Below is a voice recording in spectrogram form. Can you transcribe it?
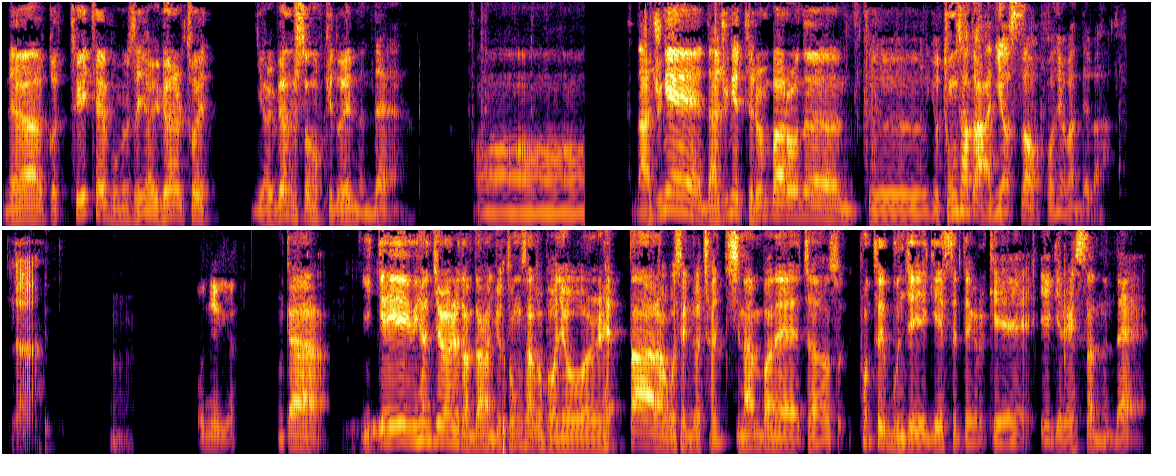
내가 그 트위터에 보면서 열변을 토해 열변을 써놓기도 했는데 어 나중에 나중에 들은 바로는 그 요통사도 아니었어 번역한 데가. 아, 뭔 얘기야? 그러니까 이 게임 현지화를 담당한 유통사가 번역을 했다라고 생각 전 지난번에 저 소- 폰트 문제 얘기했을 때 그렇게 얘기를 했었는데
